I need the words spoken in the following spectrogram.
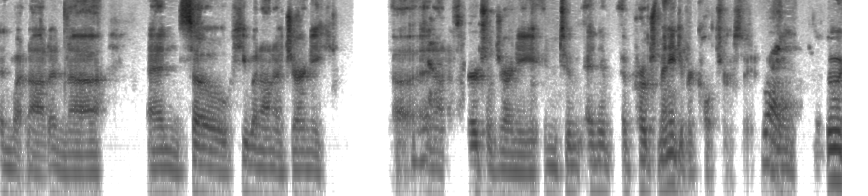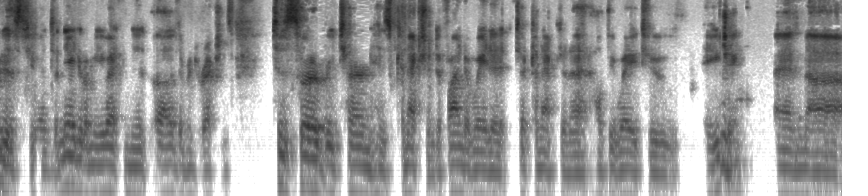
and whatnot. And, uh, and so he went on a journey, uh, and on a spiritual journey into, and approach many different cultures. Right. to Buddhist, he went to Native, I mean, he went in of different directions to sort of return his connection, to find a way to, to connect in a healthy way to aging and, uh,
